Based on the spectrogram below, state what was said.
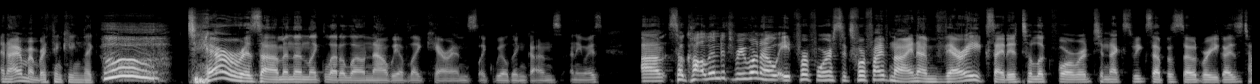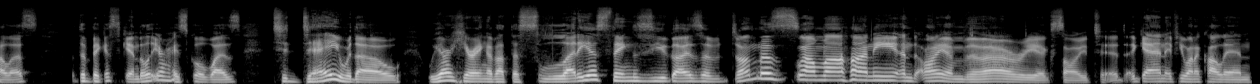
And I remember thinking like, oh, terrorism. And then like, let alone now we have like Karens like wielding guns. Anyways, um, so call into 310-844-6459. I'm very excited to look forward to next week's episode where you guys tell us what the biggest scandal at your high school was. Today, though, we are hearing about the sluttiest things you guys have done this summer, honey, and I am very excited. Again, if you want to call in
